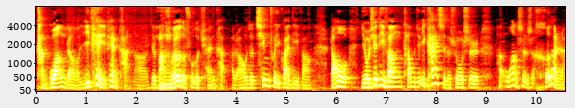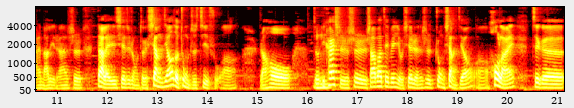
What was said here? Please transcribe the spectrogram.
砍光，你知道吗？一片一片砍啊，就把所有的树都全砍，然后就清出一块地方。然后有些地方他们就一开始的时候是，啊，忘了是是荷兰人还是哪里人，还是带来一些这种这个橡胶的种植技术啊。然后就一开始是沙巴这边有些人是种橡胶啊，后来这个。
